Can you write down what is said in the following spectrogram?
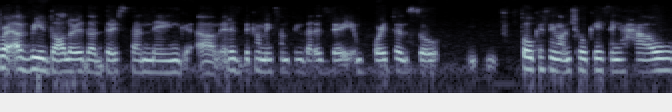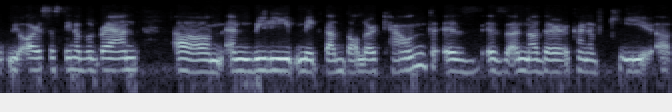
for every dollar that they're spending, um, it is becoming something that is very important. So focusing on showcasing how we are a sustainable brand um, and really make that dollar count is is another kind of key uh,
